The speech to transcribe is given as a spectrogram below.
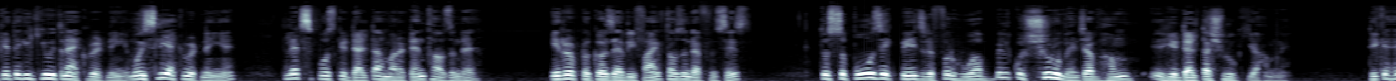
یہ کہتے ہیں کہ کیوں اتنا ایکوریٹ نہیں ہے؟ وہ اس لیے ایکوریٹ نہیں ہے کہ لیٹ سپوز کہ ڈیلٹا ہمارا ٹین تھاؤزینڈ ہے ایوری فائیو تھاؤزینڈ ریفرنس تو سپوز ایک پیج ریفر ہوا بالکل شروع میں جب ہم یہ ڈیلٹا شروع کیا ہم نے، ٹھیک ہے؟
